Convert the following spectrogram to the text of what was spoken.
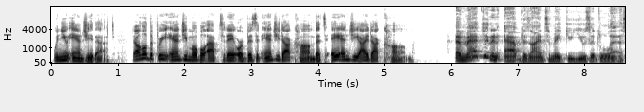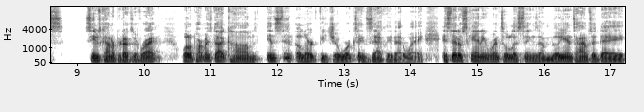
when you Angi that. Download the free Angi mobile app today or visit Angi.com. That's A-N-G-I dot com. Imagine an app designed to make you use it less. Seems counterproductive, right? Well, apartments.com's instant alert feature works exactly that way. Instead of scanning rental listings a million times a day,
